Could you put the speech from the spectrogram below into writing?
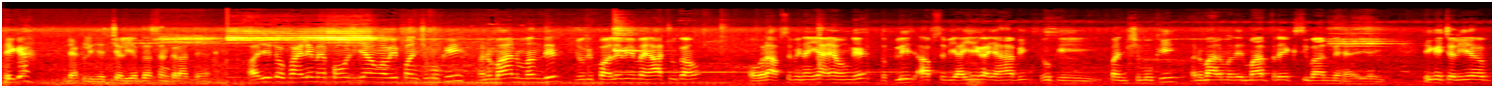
ठीक है? देख लीजिए, चलिए अब दर्शन कराते हैं। अजी तो फाइनली मैं पहुँच गया हूँ अभी पंचमुखी हनुमान मंदिर, जो कि पहले भी मैं आ चुका हूँ। और आप सभी नहीं आए होंगे तो प्लीज़ आप सभी आइएगा यहाँ भी, क्योंकि पंचमुखी हनुमान मंदिर मात्र एक सिवान में है यही। ठीक है, चलिए अब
